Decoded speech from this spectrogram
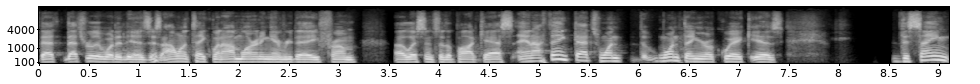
that that's really what it is is i want to take what i'm learning every day from uh, listening to the podcast and i think that's one one thing real quick is the same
